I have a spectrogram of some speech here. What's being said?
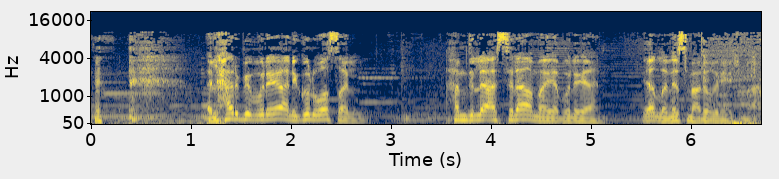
الحرب يا أبو ليان يقول وصل. الحمد لله على السلامة يا أبو ليان. يلا نسمع الأغنية يا جماعة.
